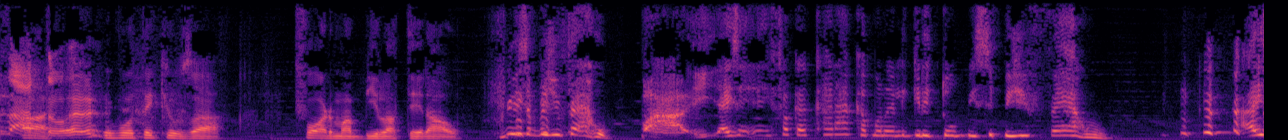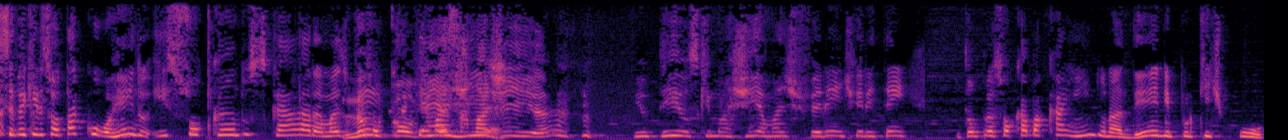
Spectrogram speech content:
Exato. Ah. Eu vou ter que usar forma bilateral. Bíceps de ferro! Pá! E aí você fala, caraca, mano, ele gritou bíceps de ferro. Aí você vê que ele só tá correndo e socando os caras, mas Nunca ouvi magia. essa magia. Meu Deus, que magia mais diferente que ele tem. Então o pessoal acaba caindo na dele porque, tipo,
